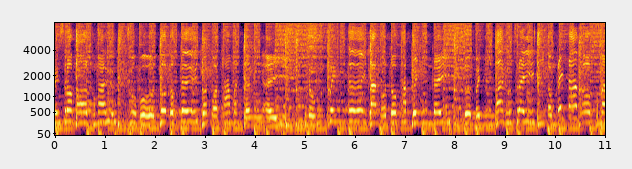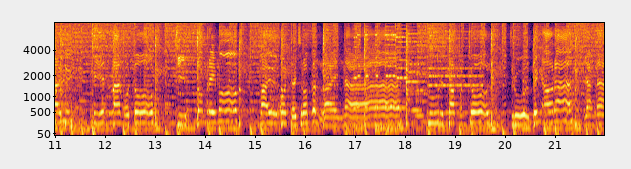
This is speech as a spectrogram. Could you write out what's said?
ឃើញស្រមល់ខ្មៅសួរម៉ូតូដប់ទៅគាត់ក៏ថាមិនដឹងអីភ្នំពេញអើយឡានម៉ូតូខាប់វិញដីធ្វើមិនបានរូបស្រីជីដំរីតាមរកខ្មៅមានឡានម៉ូតូជីដំរីមក ខ្មៅអូនទៅច្រកកន្លែងណាទូរស័ព្ទមិនចូលជ្រួលពេញអរ៉ាយ៉ាងណា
